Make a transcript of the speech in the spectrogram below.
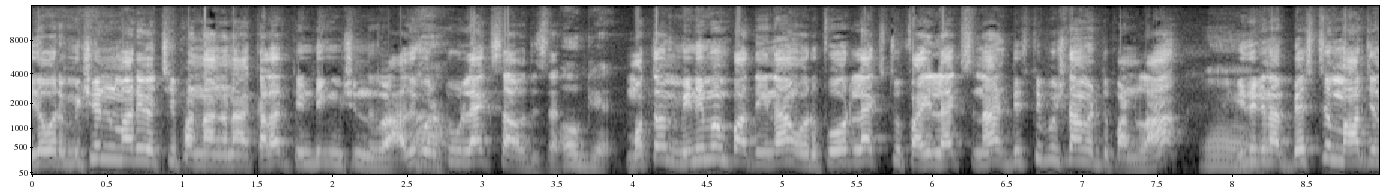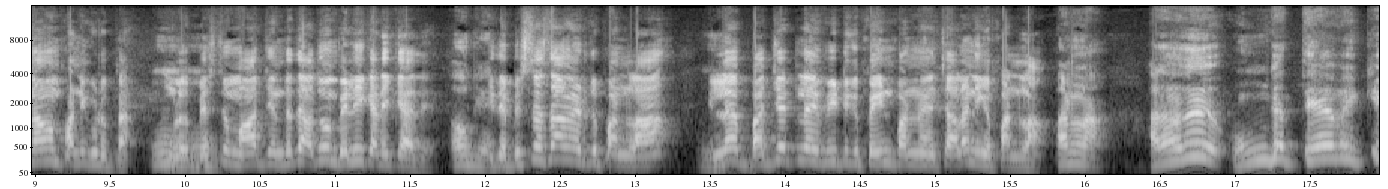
இதை ஒரு மிஷின் மாதிரி வச்சு பண்ணாங்கன்னா கலர் டிண்டிங் மிஷின் அதுக்கு ஒரு டூ லேக்ஸ் ஆகுது சார் ஓகே மொத்தம் மினிமம் பாத்தீங்கன்னா ஒரு ஃபோர் லேக்ஸ் டு ஃபைவ் லேக்ஸ்னா டிஸ்ட்ரிபியூஷனாவும் எடுத்து பண்ணலாம். இதுக்கு நான் பெஸ்ட் மார்ஜினாவும் பண்ணி கொடுப்பேன். உங்களுக்கு பெஸ்ட் மார்ஜின்றது அதுவும் வெளியே கிடைக்காது. ஓகே இதை பிசினஸாவும் எடுத்து பண்ணலாம். இல்ல பட்ஜெட்ல வீட்டுக்கு பெயிண்ட் பண்ண நினைச்சாலும் நீங்க பண்ணலாம். பண்ணலாம். அதாவது உங்க தேவைக்கு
